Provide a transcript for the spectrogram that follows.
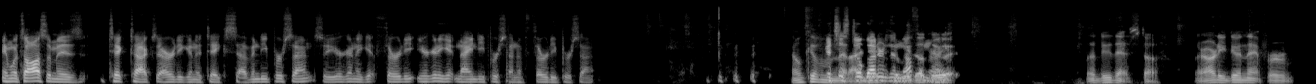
And what's awesome is TikTok's already going to take seventy percent, so you're going to get thirty. You're going to get ninety percent of thirty percent. Don't give them. It's that still idea, better than Joey. They'll do right? it. They'll do that stuff. They're already doing that for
